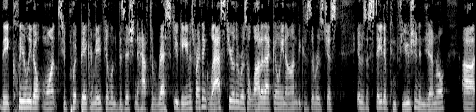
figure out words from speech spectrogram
they clearly don't want to put Baker Mayfield in a position to have to rescue games. Where I think last year there was a lot of that going on because there was just it was a state of confusion in general. Uh,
